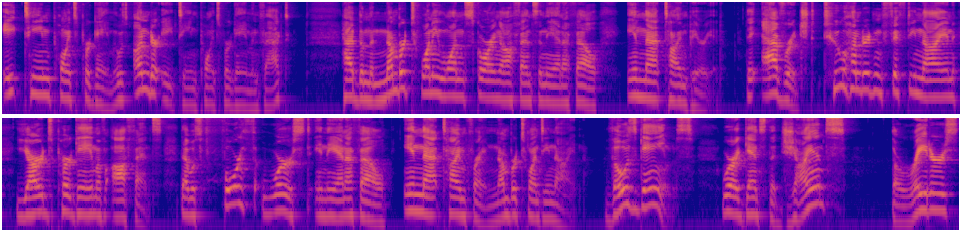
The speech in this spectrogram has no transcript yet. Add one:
18 points per game. It was under 18 points per game, in fact. Had them the number 21 scoring offense in the NFL in that time period. They averaged 259 yards per game of offense. That was fourth worst in the NFL in that time frame, number 29. Those games were against the Giants, the Raiders,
